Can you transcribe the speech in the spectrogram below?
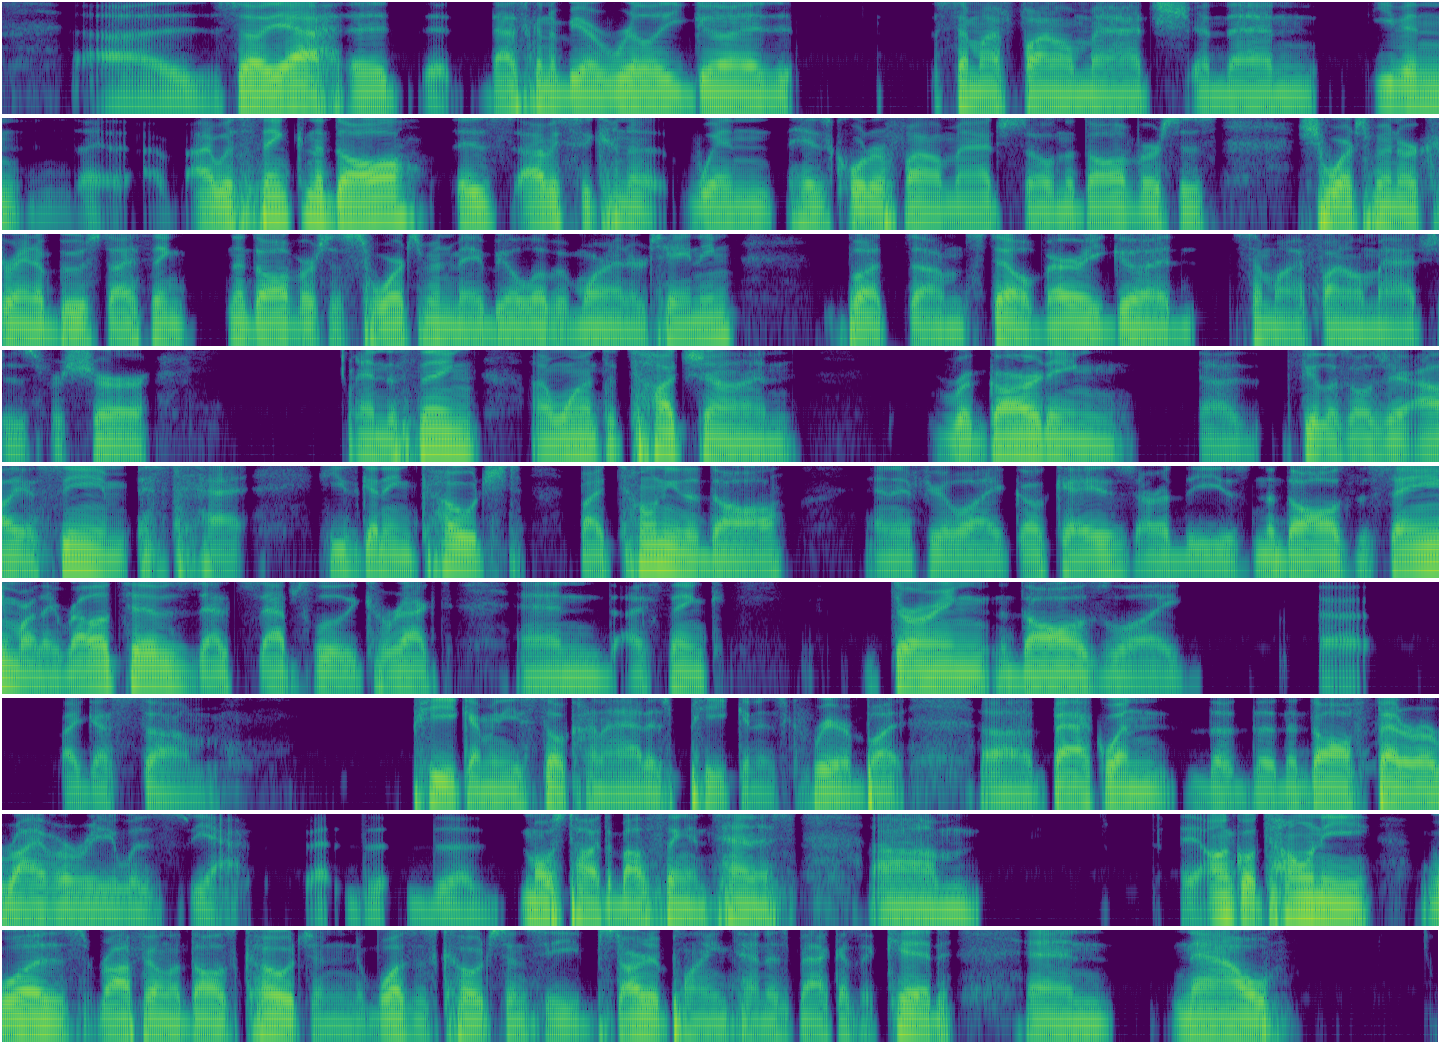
Uh, so yeah it, it, that's going to be a really good semifinal match and then even uh, I would think Nadal is obviously going to win his quarterfinal match. So Nadal versus Schwartzman or Carreno Busta. I think Nadal versus Schwartzman may be a little bit more entertaining but um, still very good semifinal matches for sure. And the thing I want to touch on regarding uh, Felix Auger Aliassime is that he's getting coached by Tony Nadal. And if you're like, okay, is, are these Nadals the same? Are they relatives? That's absolutely correct. And I think during Nadal's like, uh, I guess, um, peak. I mean, he's still kind of at his peak in his career, but uh, back when the the Nadal Federer rivalry was, yeah, uh, the the most talked about thing in tennis. Um, Uncle Tony was Rafael Nadal's coach and was his coach since he started playing tennis back as a kid, and now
